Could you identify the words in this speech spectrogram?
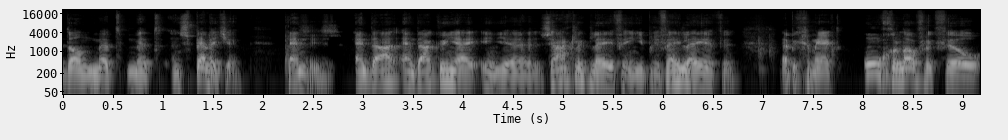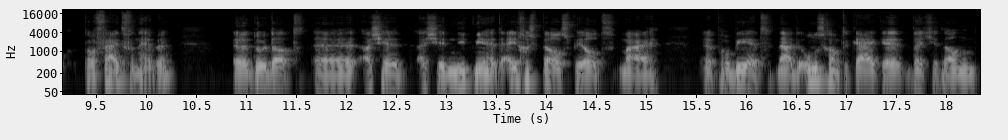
dan met, met een spelletje. En, en, daar, en daar kun jij in je zakelijk leven, in je privéleven, heb ik gemerkt, ongelooflijk veel profijt van hebben. Uh, doordat uh, als, je, als je niet meer het ego-spel speelt, maar uh, probeert naar de onderstroom te kijken, dat je dan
